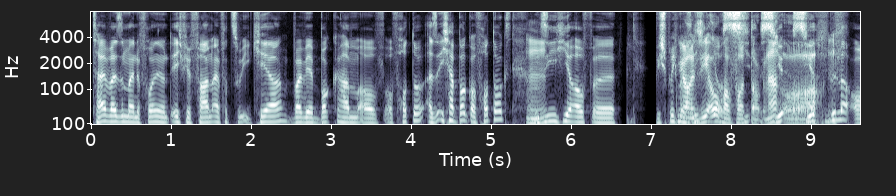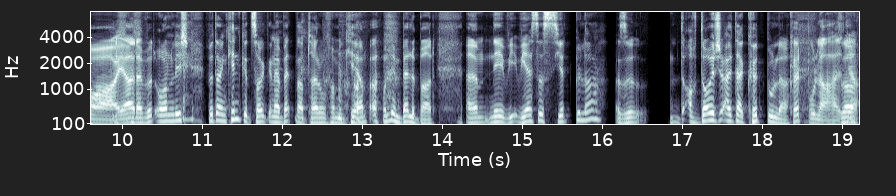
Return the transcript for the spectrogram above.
Teilweise meine Freundin und ich, wir fahren einfach zu Ikea, weil wir Bock haben auf, auf Hotdogs. Also ich habe Bock auf Hotdogs und sie hier auf, äh, wie spricht man Mhm. Ja, das und sie auch auf Hotdog, ne? Sie- Oh. Oh, ja, da wird ordentlich, wird ein Kind gezeugt in der Bettenabteilung vom Ikea und im Bällebad. Ähm, nee, wie, wie heißt das? Sirtbüller? Also auf Deutsch, Alter, Köttbüller. Köttbullar halt, So, ja.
